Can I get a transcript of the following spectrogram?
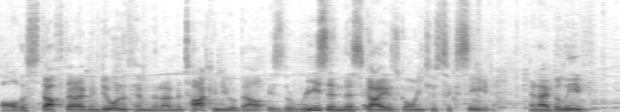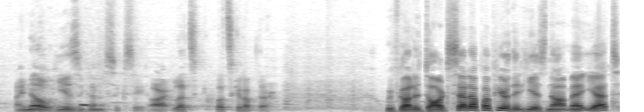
All the stuff that I've been doing with him that I've been talking to you about is the reason this guy is going to succeed. And I believe, I know he is gonna succeed. All right, let's, let's get up there. We've got a dog set up up here that he has not met yet.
